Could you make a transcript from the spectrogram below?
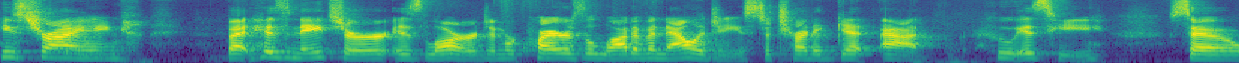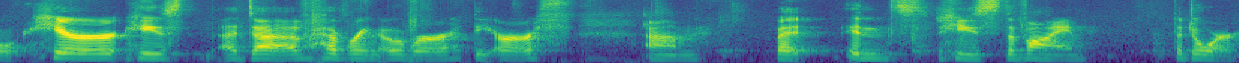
He's trying, but his nature is large and requires a lot of analogies to try to get at who is he. So here he's a dove hovering over the earth, um, but in, he's the vine, the door,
